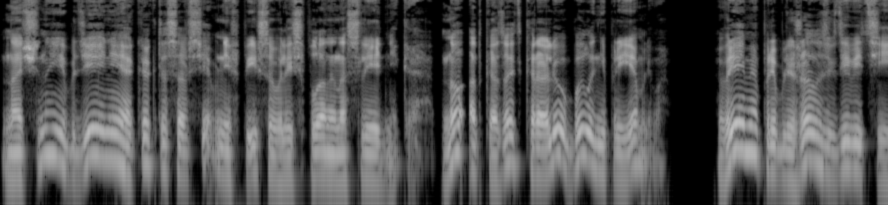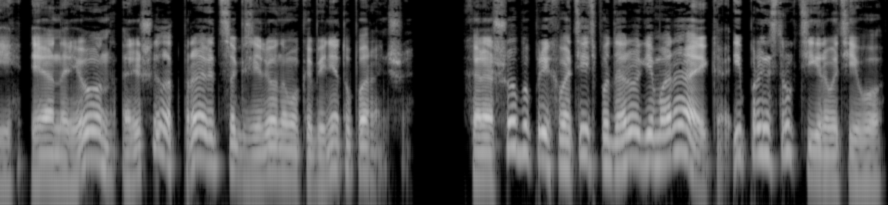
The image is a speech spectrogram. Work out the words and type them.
Ночные бдения как-то совсем не вписывались в планы наследника, но отказать королю было неприемлемо. Время приближалось к девяти, и Анарион решил отправиться к зеленому кабинету пораньше. Хорошо бы прихватить по дороге Марайка и проинструктировать его.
